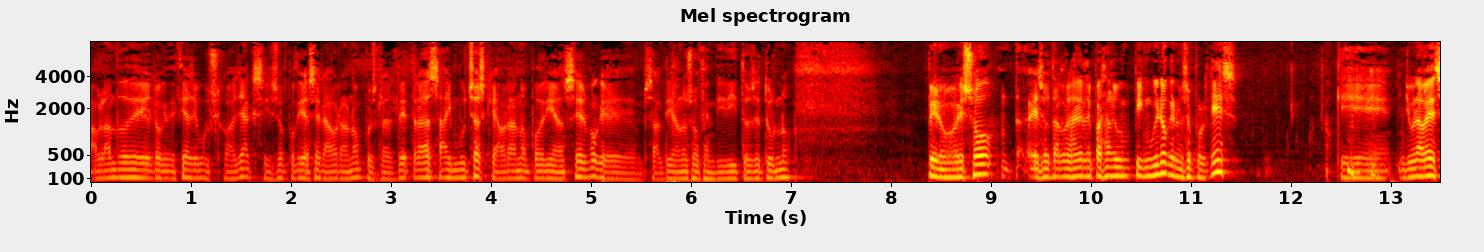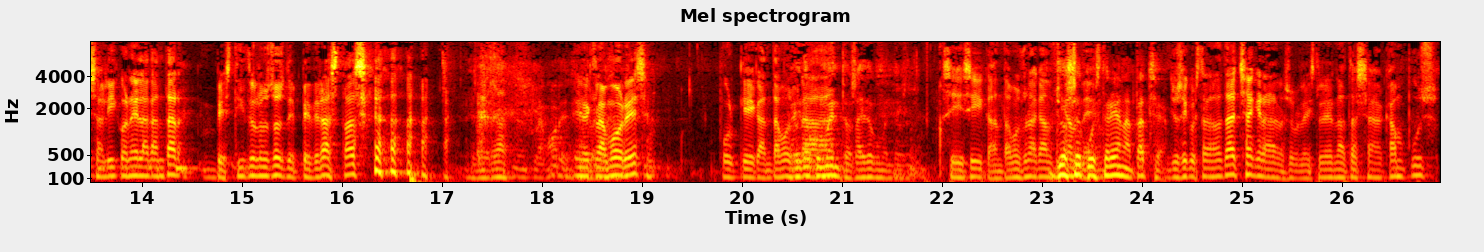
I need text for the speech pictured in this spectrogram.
hablando de lo que decías de Busco Ajax, si eso podría ser ahora, ¿no? Pues las letras hay muchas que ahora no podrían ser porque saldrían los ofendiditos de turno. Pero eso es otra cosa que le pasa a un pingüino que no sé por qué es. Que yo una vez salí con él a cantar vestidos los dos de pedrastas Es verdad. en el Clamores porque cantamos Hay una- documentos, hay documentos. Sí, sí, cantamos una canción. Yo de- secuestré a Natacha. Yo secuestré a Natacha, que era sobre la historia de Natasha Campus,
